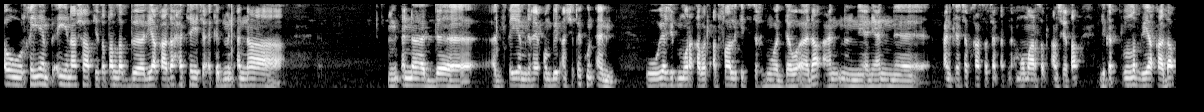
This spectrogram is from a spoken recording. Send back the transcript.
أو القيام بأي نشاط يتطلب اليقظة حتى يتأكد من أن من هاد القيام اللي غيقوم به الأنشطة يكون آمن. ويجب مراقبة الأطفال اللي كيستخدموا هذا الدواء هذا عن يعني عن عن كتب خاصة أثناء ممارسة الأنشطة اللي كتطلب اليقظة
